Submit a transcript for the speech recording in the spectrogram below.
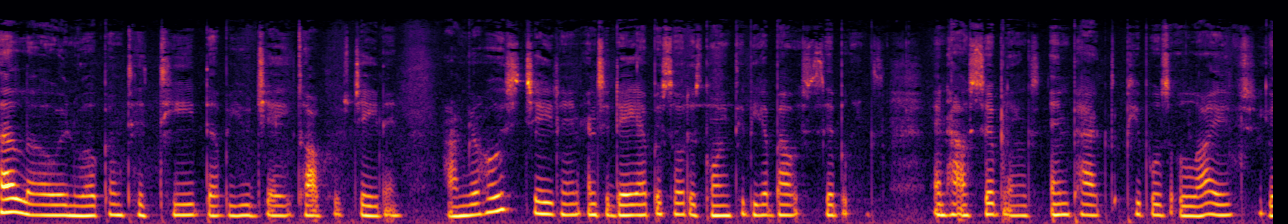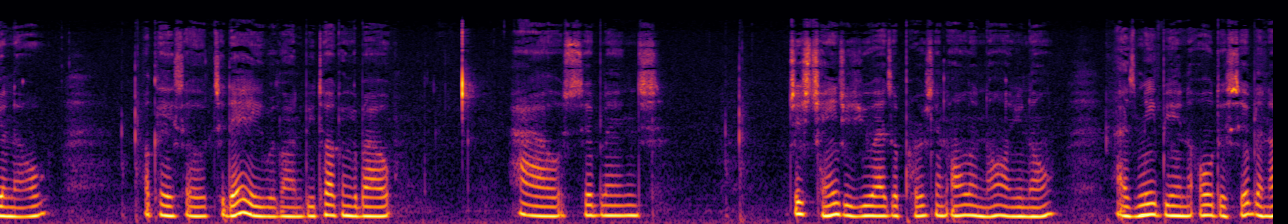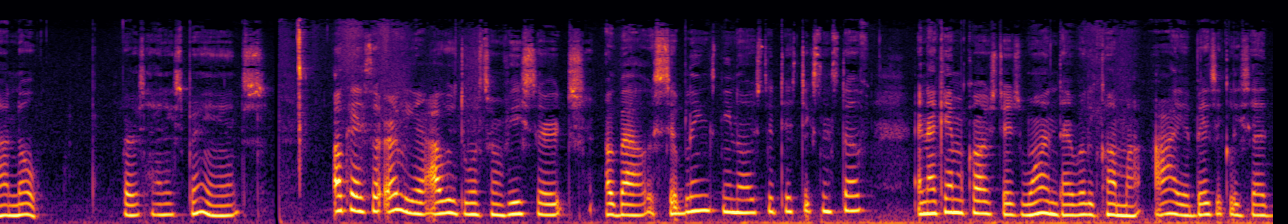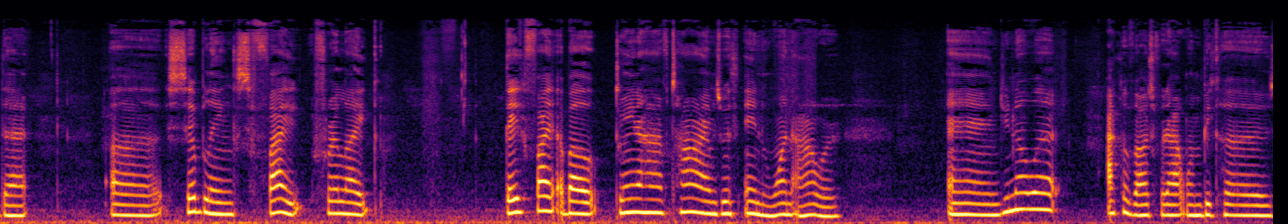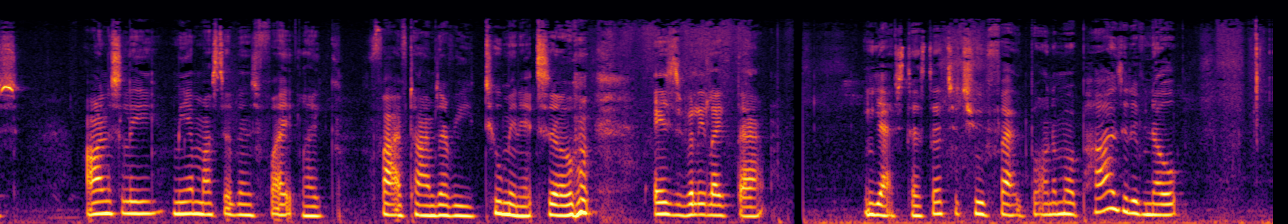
Hello and welcome to TWJ Talks with Jaden. I'm your host Jaden, and today's episode is going to be about siblings and how siblings impact people's lives, you know. Okay, so today we're going to be talking about how siblings just changes you as a person all in all, you know. As me being the older sibling, I know firsthand experience Okay, so earlier I was doing some research about siblings, you know, statistics and stuff, and I came across this one that really caught my eye. It basically said that uh, siblings fight for like they fight about three and a half times within one hour. And you know what? I could vouch for that one because honestly, me and my siblings fight like five times every two minutes. So it's really like that. Yes, that's that's a true fact. But on a more positive note,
